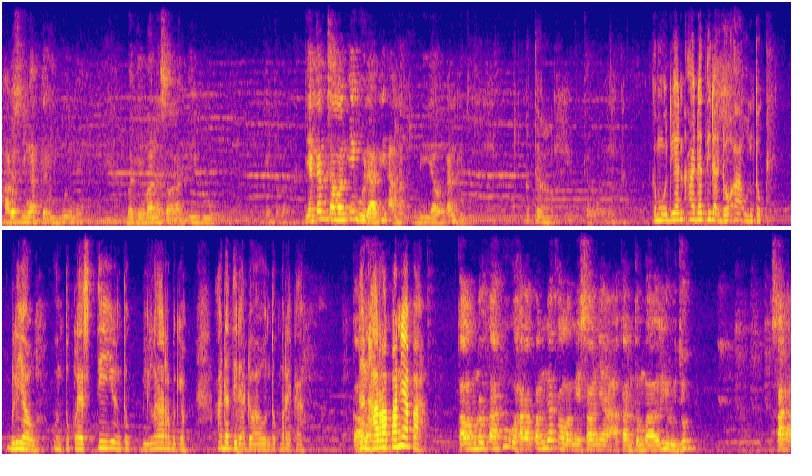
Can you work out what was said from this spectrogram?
harus ingat ke ibunya bagaimana seorang ibu gitu loh. dia kan calon ibu dari anak beliau kan gitu Betul. gitu Kemudian ada tidak doa untuk beliau, untuk Lesti, untuk Bilar, bagaimana? Ada tidak doa untuk mereka? Dan Kalau- harapannya apa? kalau menurut aku harapannya kalau misalnya akan kembali rujuk sangat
